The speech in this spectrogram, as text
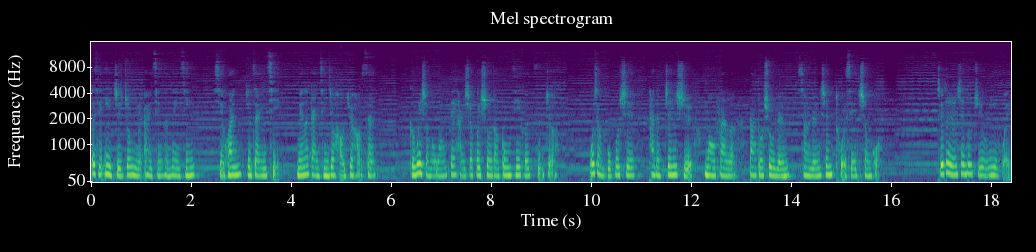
而且一直忠于爱情和内心，喜欢就在一起，没了感情就好聚好散。可为什么王菲还是会受到攻击和指责？我想不过是她的真实冒犯了大多数人向人生妥协的生活。谁的人生都只有一回。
